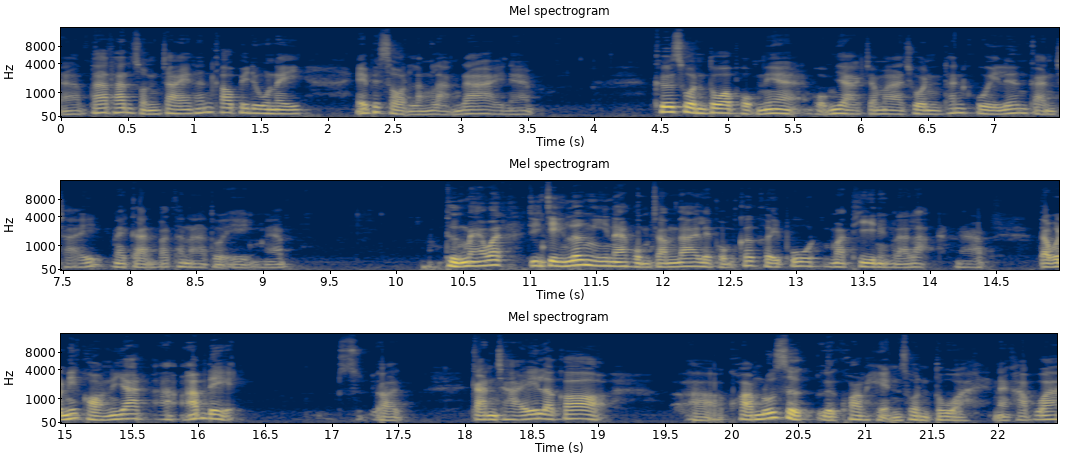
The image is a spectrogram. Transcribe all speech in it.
นะครับ ถ้าท่านสนใจท่านเข้าไปดูใน episode หลัง ๆ ได้นะครับคือส่วนตัวผมเนี่ย ผมอยากจะมาชวนท่านคุยเรื่องการใช้ในการพัฒนาตัวเองนะครับ ถึงแม้ว่าจริง ๆ เรื่องนี้นะผมจำได้เลยผมก็เคยพูดมาทีหนึ่งแล้วล่ะนะครับ แต่วันนี้ขออนุญาตอัปเดตการใช้แล้วก็ความรู้สึกหรือความเห็นส่วนตัวนะครับ ว่า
